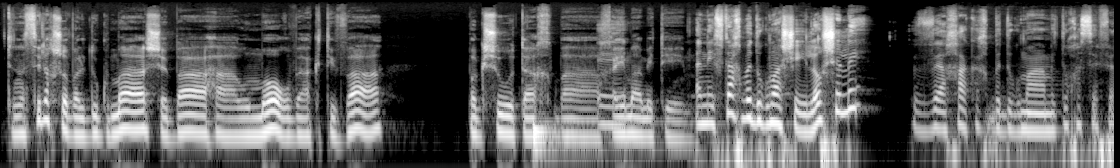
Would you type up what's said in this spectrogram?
תנסי לחשוב על דוגמה שבה ההומור והכתיבה פגשו אותך בחיים האמיתיים? אני אפתח בדוגמה שהיא לא שלי, ואחר כך בדוגמה מתוך הספר.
